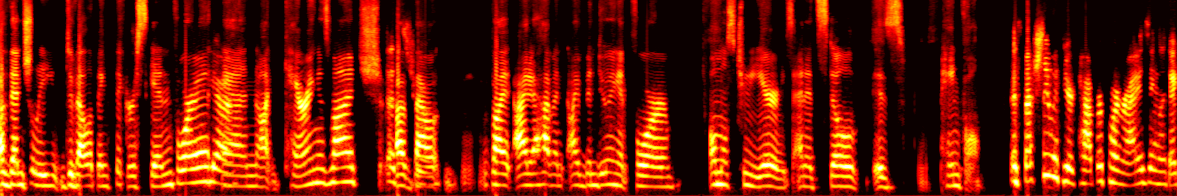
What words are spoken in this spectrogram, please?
eventually developing thicker skin for it yeah. and not caring as much That's about true. but I haven't I've been doing it for almost 2 years and it still is painful especially with your capricorn rising like I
